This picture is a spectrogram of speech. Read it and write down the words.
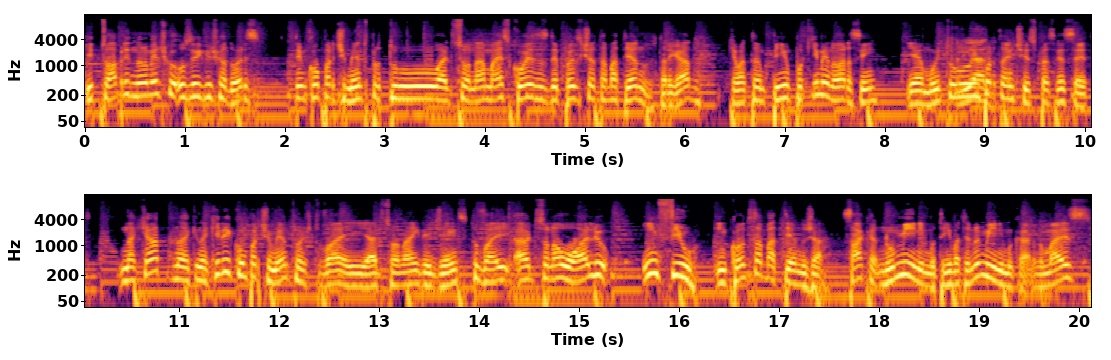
E tu abre normalmente os liquidificadores. Tem um compartimento pra tu adicionar mais coisas depois que já tá batendo, tá ligado? Que é uma tampinha um pouquinho menor assim. E é muito Tô ligado. importante isso pra essa receita. Naquela, na- naquele compartimento onde tu vai adicionar ingredientes, tu vai adicionar o óleo em fio, enquanto tá batendo já, saca? No mínimo, tem que bater no mínimo, cara. No mais,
